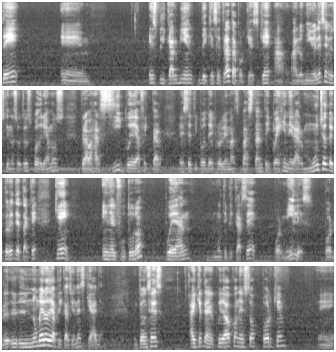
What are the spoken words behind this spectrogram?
de explicar bien de qué se trata, porque es que a, los niveles en los que nosotros podríamos trabajar sí puede afectar este tipo de problemas bastante y puede generar muchos vectores de ataque que en el futuro puedan multiplicarse por miles, por el número de aplicaciones que hayan. Entonces hay que tener cuidado con esto porque eh,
